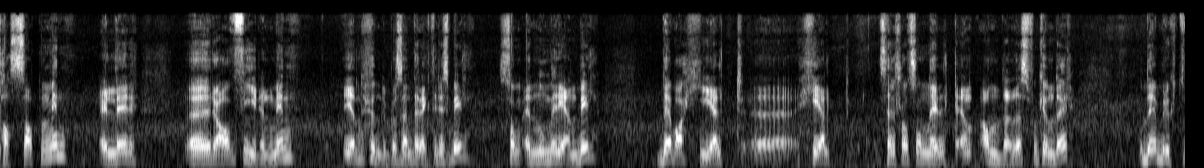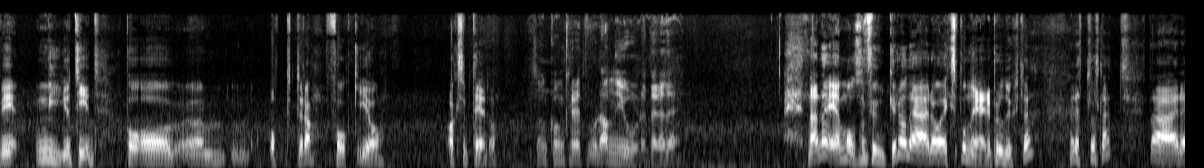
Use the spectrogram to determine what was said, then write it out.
Passaten min eller Rav 4-en min i en 100% elektrisk bil som en nummer én-bil, det var helt, helt sensasjonelt annerledes for kunder. Og det brukte vi mye tid på å oppdra folk i å akseptere. Sånn konkret, hvordan gjorde dere det? Nei, Det er en måte som funker, og det er å eksponere produktet, rett og slett. Det, er,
